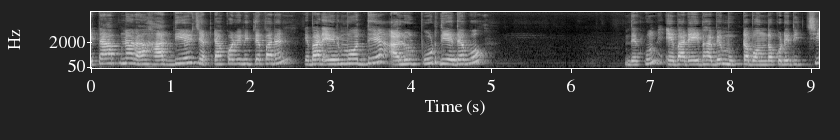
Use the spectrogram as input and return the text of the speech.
এটা আপনারা হাত দিয়ে চ্যাপটা করে নিতে পারেন। এবার এর মধ্যে আলুর পুর দিয়ে দেব। দেখুন, এবার এইভাবে মুখটা বন্ধ করে দিচ্ছি।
